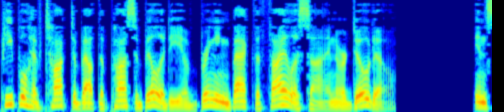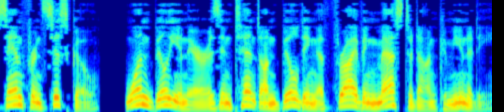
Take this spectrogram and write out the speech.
People have talked about the possibility of bringing back the thylacine or dodo. In San Francisco, one billionaire is intent on building a thriving mastodon community.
